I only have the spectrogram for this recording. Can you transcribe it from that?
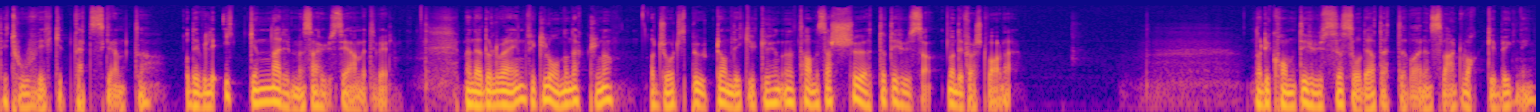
De to virket vettskremte, og de ville ikke nærme seg huset i Amityville. Men Ed og Lorraine fikk låne nøklene, og George spurte om de ikke kunne ta med seg skjøte til huset når de først var der. Når de kom til huset, så de at dette var en svært vakker bygning.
